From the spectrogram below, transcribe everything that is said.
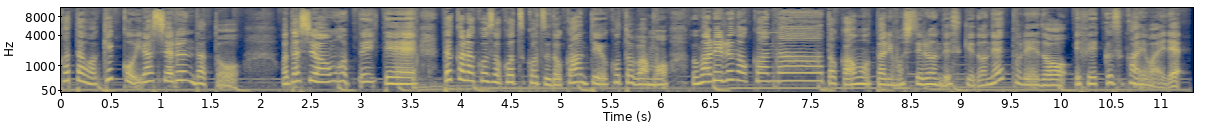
方は結構いらっしゃるんだと私は思っていて、だからこそコツコツドカンっていう言葉も生まれるのかなとか思ったりもしてるんですけどね、トレード FX 界隈で。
